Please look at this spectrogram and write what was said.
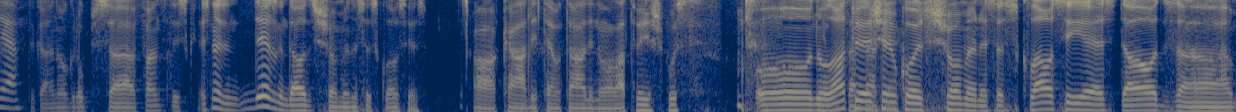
Jā. Tā kā no grupas uh, fantastiski. Es nezinu, diezgan daudz šomēnes esmu klausies. Ā, kādi tev tādi no Latvijas puses? Un no latviešiem, ko es šomēnes esmu klausījies, daudz. Uh,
